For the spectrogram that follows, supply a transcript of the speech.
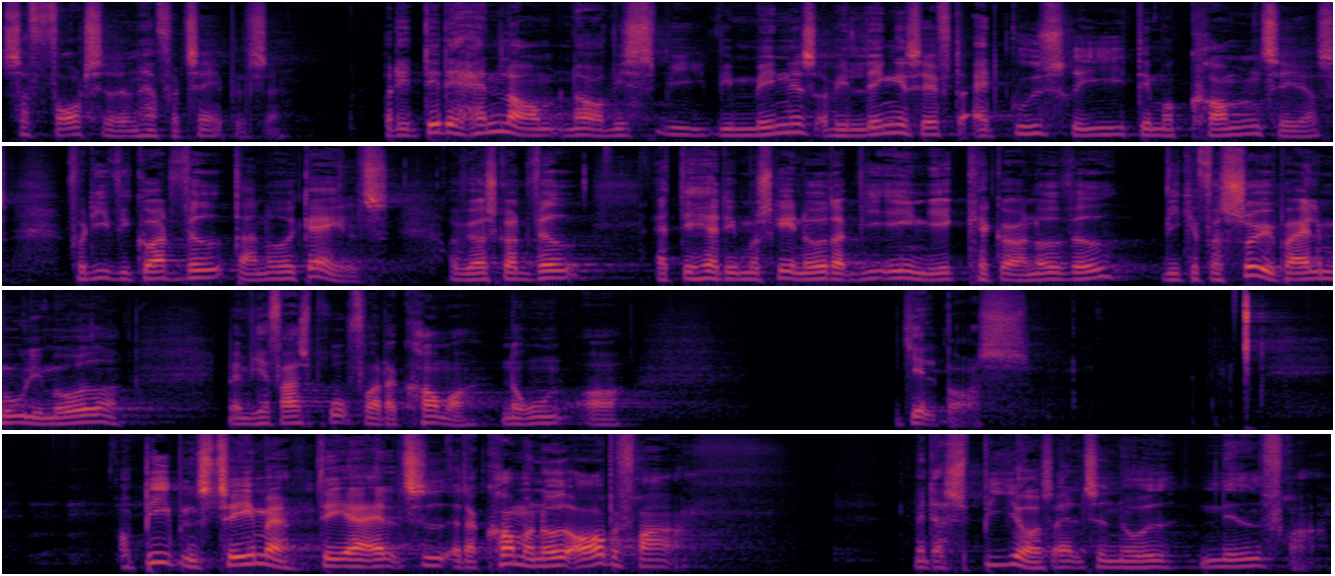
så fortsætter den her fortabelse. Og det er det, det handler om, når vi, vi, vi mindes og vi længes efter, at Guds rige, det må komme til os. Fordi vi godt ved, der er noget galt. Og vi også godt ved, at det her det er måske noget, der vi egentlig ikke kan gøre noget ved. Vi kan forsøge på alle mulige måder, men vi har faktisk brug for, at der kommer nogen og hjælper os. Og Bibelens tema, det er altid, at der kommer noget oppefra, men der spiger også altid noget nedefra.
